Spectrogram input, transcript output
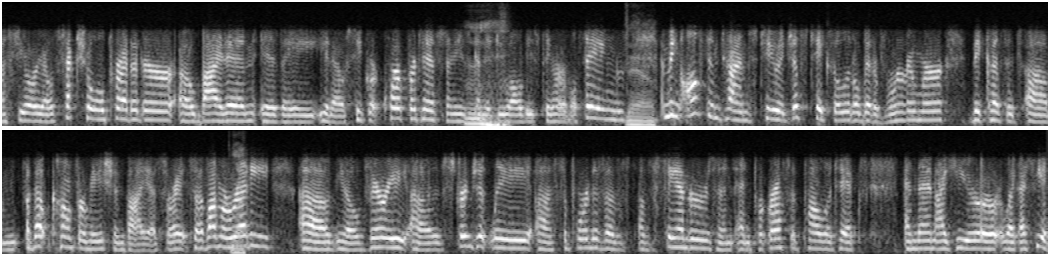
a serial sexual predator. Oh, Biden is a you know secret corporatist, and he's mm. going to do all these terrible things. Yeah. I mean, oftentimes too, it just takes a little bit of rumor because it's um, about confirmation bias, right? So if I'm already, uh, you know, very uh, stringently uh, supportive of, of Sanders and, and progressive politics, and then I hear, like, I see a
